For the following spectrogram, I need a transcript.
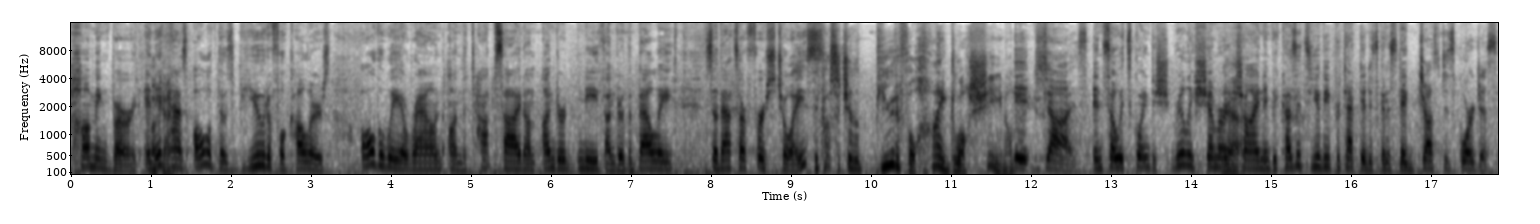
hummingbird, and okay. it has all of those beautiful colors all the way around on the top side, on underneath, under the belly. So that's our first choice. They've got such a beautiful high gloss sheen on it. It does. And so it's going to sh- really shimmer yeah. and shine. And because it's UV protected, it's going to stay just as gorgeous.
